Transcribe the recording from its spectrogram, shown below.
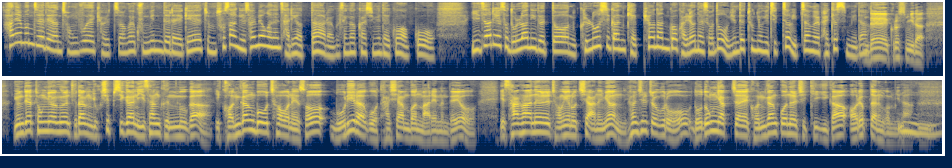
한일 문제에 대한 정부의 결정을 국민들에게 좀 소상히 설명하는 자리였다라고 생각하시면 될 것 같고 이 자리에서 논란이 됐던 근로시간 개편안과 관련해서도 윤 대통령이 직접 입장을 밝혔습니다. 네, 그렇습니다. 윤 대통령은 주당 60시간 이상 근무가 이 건강보호 차원에서 무리라고 다시 한번 말했는데요. 이 상한을 정해놓지 않으면 현실적으로 노동약자의 건강권을 지키기가 어렵다는 겁니다. 음.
